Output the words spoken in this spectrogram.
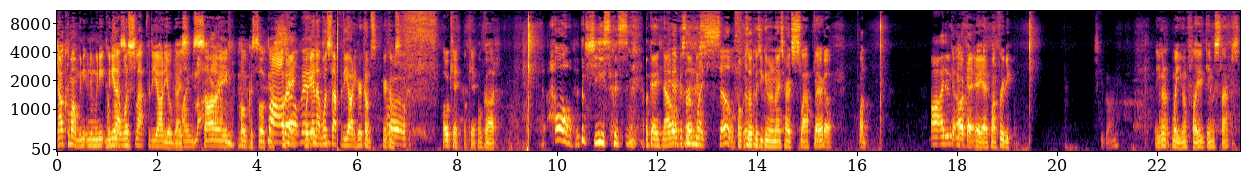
Now come on, we need we need we need that closer. one slap for the audio, guys. I'm sorry, Hocus Locus. Mom. okay, help me. we're getting that one slap for the audio. Here it comes. Here it comes. Oh. Okay, okay. Oh God. Oh Jesus. Okay, now I Hocus hurt Locus. myself. Hocus Locus, you give him a nice hard slap Here there. we go. Come on. Oh, I didn't. Okay. Okay, yeah, come on, freebie. Just keep going. Are you gonna wait? You gonna play a game of slaps?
